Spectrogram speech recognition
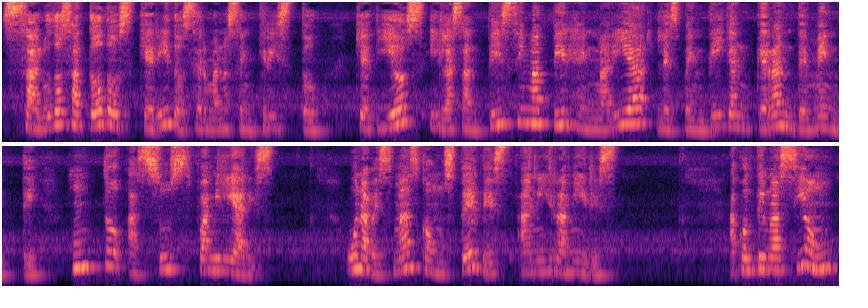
Saludos a todos, queridos hermanos en Cristo. Que Dios y la Santísima Virgen María les bendigan grandemente junto a sus familiares. Una vez más con ustedes, Ani Ramírez. A continuación,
